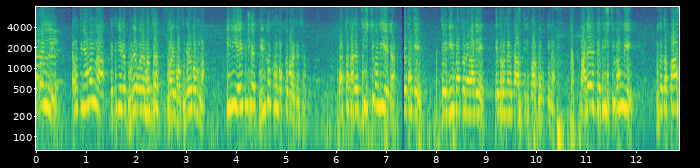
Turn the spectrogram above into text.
ওপেনলি এবং তিনি এমন না যে তিনি এটা ভুলে বলে ফেলছেন সরি বলছেন এরকম না। তিনি এই বিষয়ে দীর্ঘক্ষণ বক্তব্য রেখেছেন। অর্থাৎ তাদের দৃষ্টিভঙ্গি এটা। থাকে যে নির্বাচনের আগে এ ধরনের কাজ তিনি করবেন কিনা। তাদের যে দৃষ্টিভঙ্গি, বিগত পাঁচ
